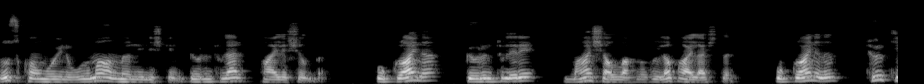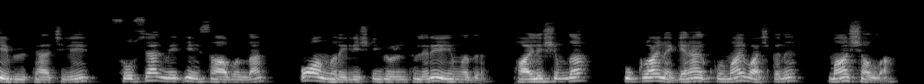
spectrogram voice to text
Rus konvoyunu vurma anlarına ilişkin görüntüler paylaşıldı. Ukrayna görüntüleri maşallah notuyla paylaştı. Ukrayna'nın Türkiye Büyükelçiliği sosyal medya hesabından o anlara ilişkin görüntüleri yayınladı. Paylaşımda Ukrayna Genelkurmay Başkanı maşallah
